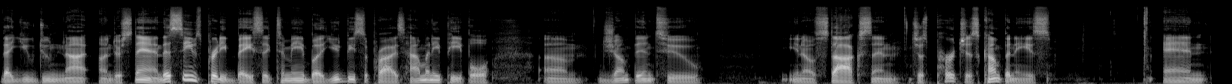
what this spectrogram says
that you do not understand. This seems pretty basic to me, but you'd be surprised how many people um, jump into you know stocks and just purchase companies and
